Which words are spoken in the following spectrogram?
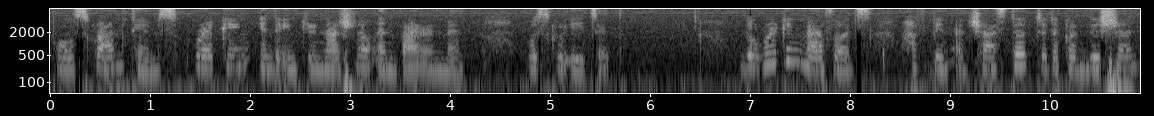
Paul Scrum teams working in the international environment was created. The working methods have been adjusted to the condition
